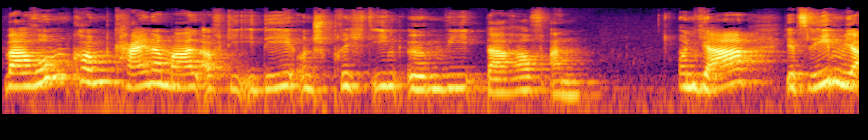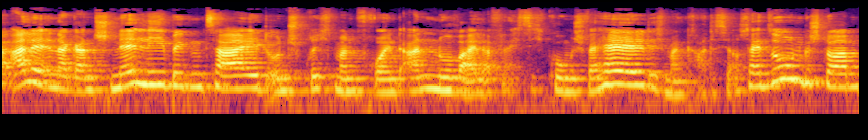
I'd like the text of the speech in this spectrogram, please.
Warum kommt keiner mal auf die Idee und spricht ihn irgendwie darauf an? Und ja, jetzt leben wir alle in einer ganz schnelllebigen Zeit und spricht man einen Freund an, nur weil er vielleicht sich komisch verhält. Ich meine, gerade ist ja auch sein Sohn gestorben.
